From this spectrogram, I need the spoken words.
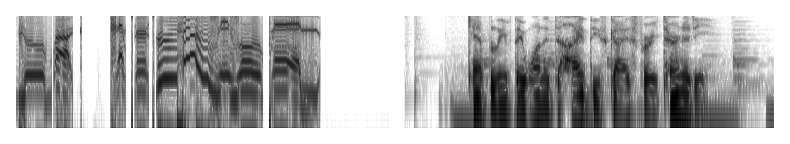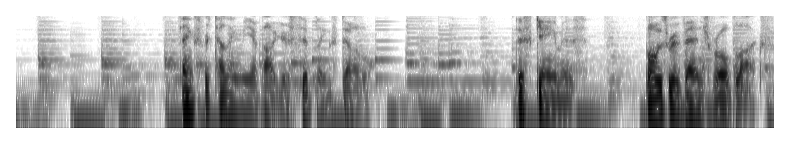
Go back. The house is open. Can't believe they wanted to hide these guys for eternity. Thanks for telling me about your siblings, Doe. This game is Bou's Revenge Roblox,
